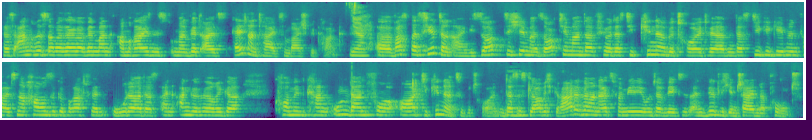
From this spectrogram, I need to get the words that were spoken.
Das andere ist aber selber, wenn man am Reisen ist und man wird als Elternteil zum Beispiel krank. Ja. Äh, was passiert dann eigentlich? Sorgt sich jemand, sorgt jemand dafür, dass die Kinder betreut werden, dass die gegebenenfalls nach Hause gebracht werden oder dass ein Angehöriger kommen kann, um dann vor Ort die Kinder zu betreuen. Und das mhm. ist, glaube ich, gerade wenn man als Familie unterwegs ist, ein wirklich entscheidender Punkt.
